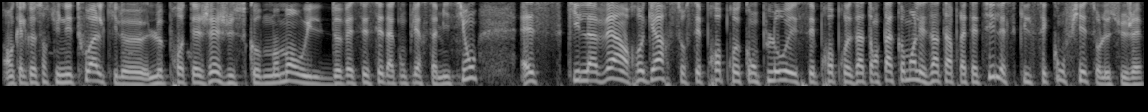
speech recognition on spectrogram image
en quelque sorte une étoile qui le, protégeait jusqu'au moment où il devait cesser d'accomplir sa mission. Est-ce qu'il avait un regard sur ses propres complots et ses propres attentats? Comment les interprétait-il? Est-ce qu'il s'est confié sur le sujet?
